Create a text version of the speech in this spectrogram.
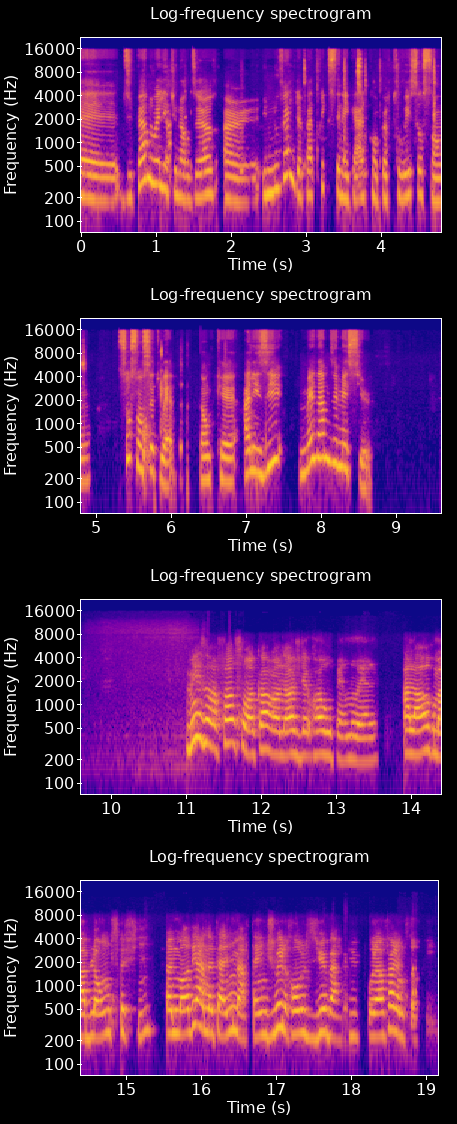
euh, du Père Noël est une ordure, un- une nouvelle de Patrick Sénécal qu'on peut retrouver sur son, site web. Donc, allez-y, mesdames et messieurs. Mes enfants sont encore en âge de croire au Père Noël. Alors, ma blonde, Sophie, a demandé à ami Martin de jouer le rôle du vieux barbu pour leur faire une surprise.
